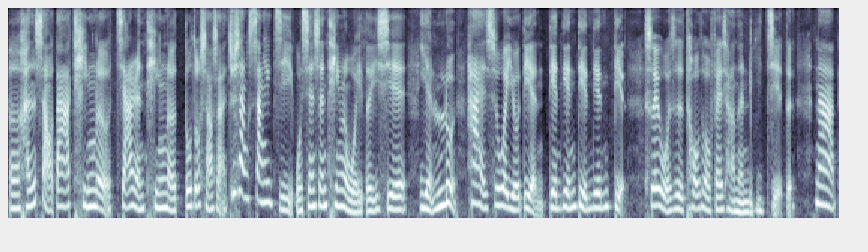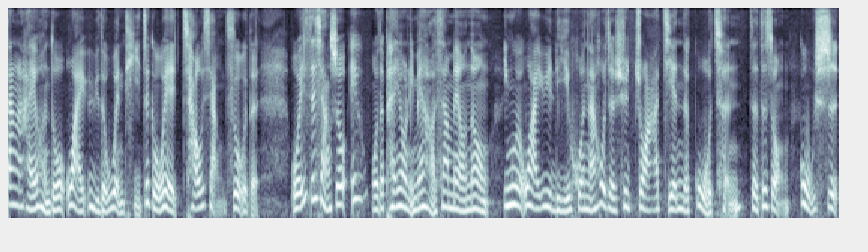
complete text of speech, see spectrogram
呃，很少大家听了，家人听了多多少少，就像上一集我先生听了我的一些言论，他还是会有点点点点点点，所以我是偷偷非常理解的那当然还有很多外遇的问题，这个我也超想做的。我一直想说，哎，我的朋友里面好像没有那种因为外遇离婚啊，或者去抓奸的过程的这种故事，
